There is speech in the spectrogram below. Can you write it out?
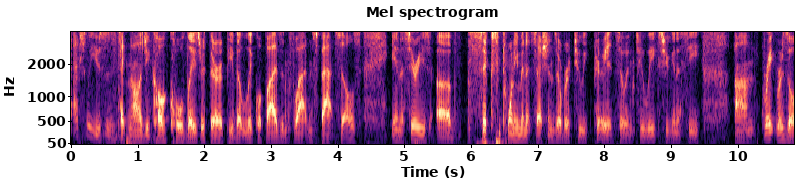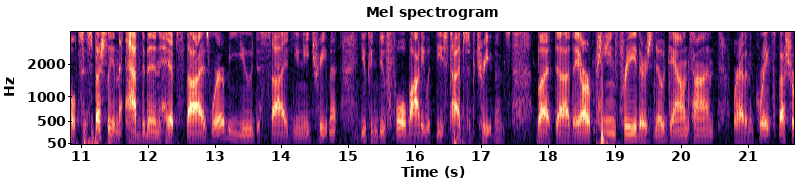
actually uses a technology called cold laser therapy that liquefies and flattens fat cells in a series of six 20-minute sessions over a two-week period. So in two weeks, you're going to see um, great results, especially in the abdomen, hips, thighs, wherever you decide you need treatment. You can do full body with these types of treatments, but uh, they are pain-free. There's no downtime. We're having a great special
